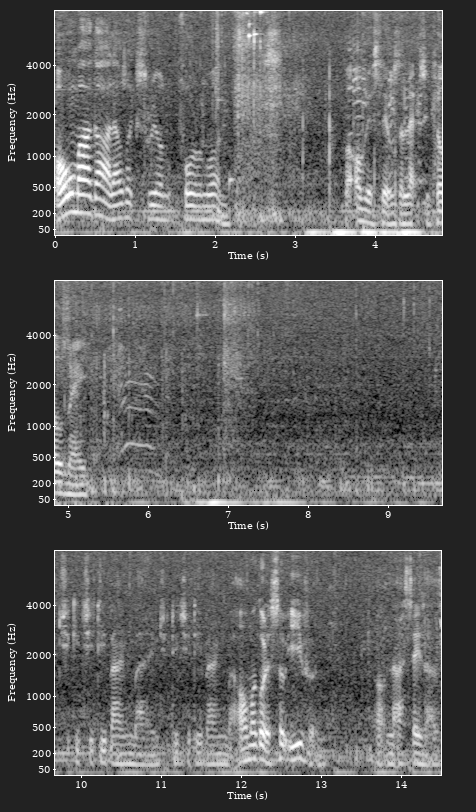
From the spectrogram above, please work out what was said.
Oh my god, that was like three on four on one. But obviously it was the Lex who killed me. Chitty bang bang, chitty chitty bang bang. Oh my god, it's so even. Oh, nah, stays as.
